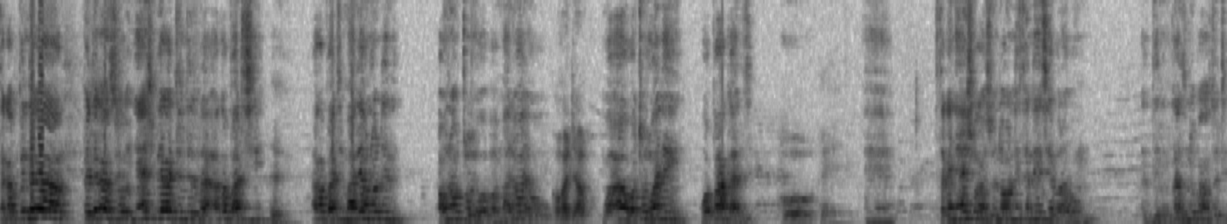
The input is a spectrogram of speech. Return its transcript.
saka pendaka pendakazo nyaya yacho pendakatenderera akabva ati akabva ati mari auna kudini hauna kutorwa ba mari wa- wakadhakwa wa- ah, watorwa nei wapa akadzi okay. Eh, saka nyaya yacho akazondaonesa nechaipanapo then mukadzi ndopakazoti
